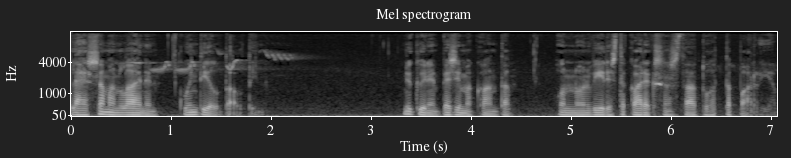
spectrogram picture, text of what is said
lähes samanlainen kuin tiltaltin. Nykyinen pesimäkanta on noin 500-800 000 paria.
